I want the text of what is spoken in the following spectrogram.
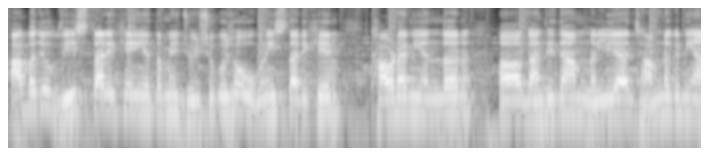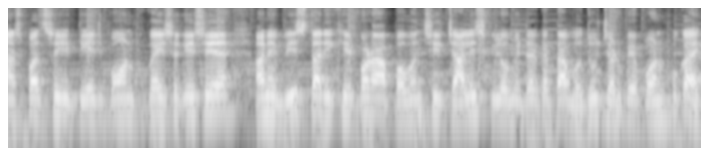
આ બાજુ વીસ તારીખે અહીંયા તમે જોઈ શકો છો, ઓગણીસ તારીખે ખાવડાની અંદર ગાંધીધામ, નલિયા, જામનગરની આસપાસ છે તેજ પવન ફૂંકાઈ શકે છે અને વીસ તારીખે પણ આ પવનથી ચાલીસ કિલોમીટર કરતાં વધુ ઝડપે પવન ફૂંકાય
